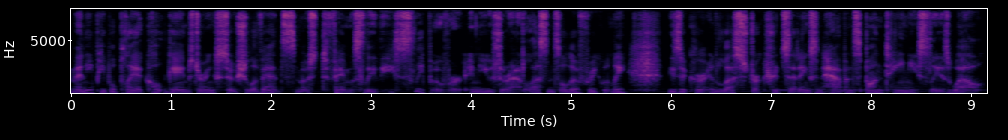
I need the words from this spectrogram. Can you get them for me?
Many people play occult games during social events, most famously the sleepover in youth or adolescence, although frequently these occur in less structured settings and happen spontaneously as well.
